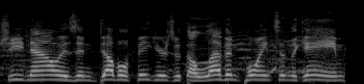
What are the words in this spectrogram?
She now is in double figures with 11 points in the game.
